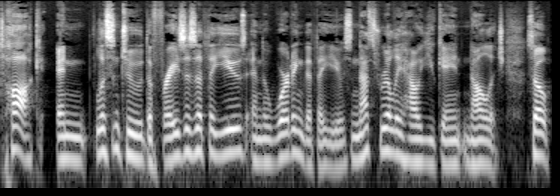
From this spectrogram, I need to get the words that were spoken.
talk and listen to the phrases that they use and the wording that they use. And that's really how you gain knowledge. So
